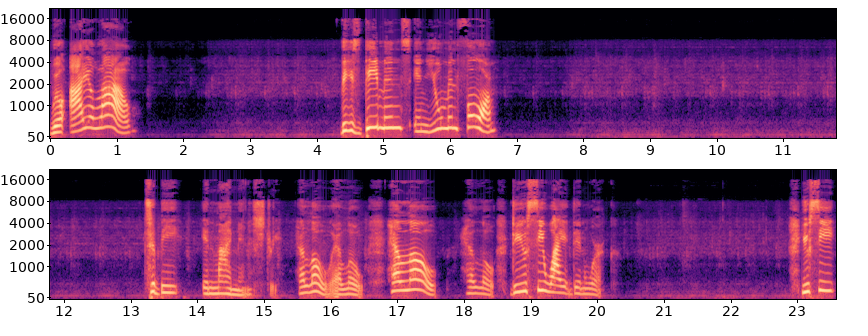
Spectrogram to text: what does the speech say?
will I allow these demons in human form to be in my ministry. Hello, hello, hello, hello. Do you see why it didn't work? You see,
